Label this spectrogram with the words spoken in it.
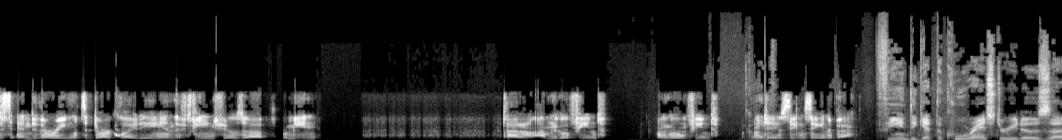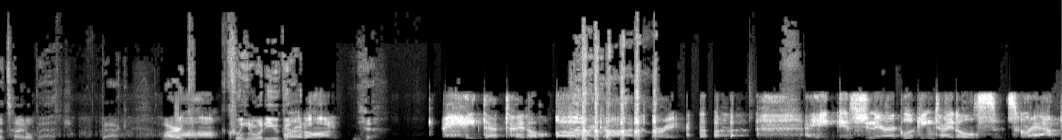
just end in the ring with the dark lighting and the fiend shows up. I mean, I don't know. I'm gonna go fiend. I'm going fiend. I'm taking, taking it back. Fiend to get the Cool Ranch Doritos uh, title back. Back. All right, Uh-huh. Queen. What do you got? Right on. Yeah. I hate that title. Oh my god. All right. I hate these generic looking titles. It's crap.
